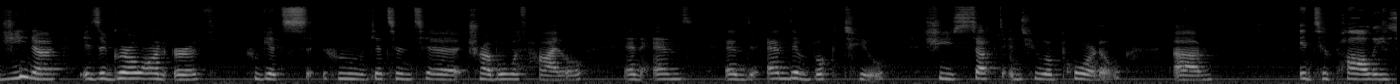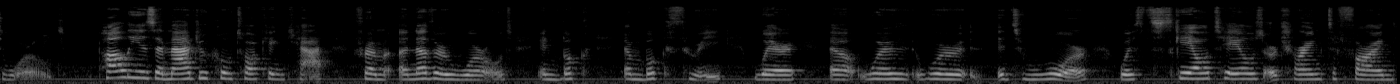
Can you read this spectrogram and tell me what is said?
Gina is a girl on Earth who gets who gets into trouble with Hilo and ends and end of book two, she's sucked into a portal um, into Polly's world. Polly is a magical talking cat from another world in book in book three, where uh, where where it's war with scale tails are trying to find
